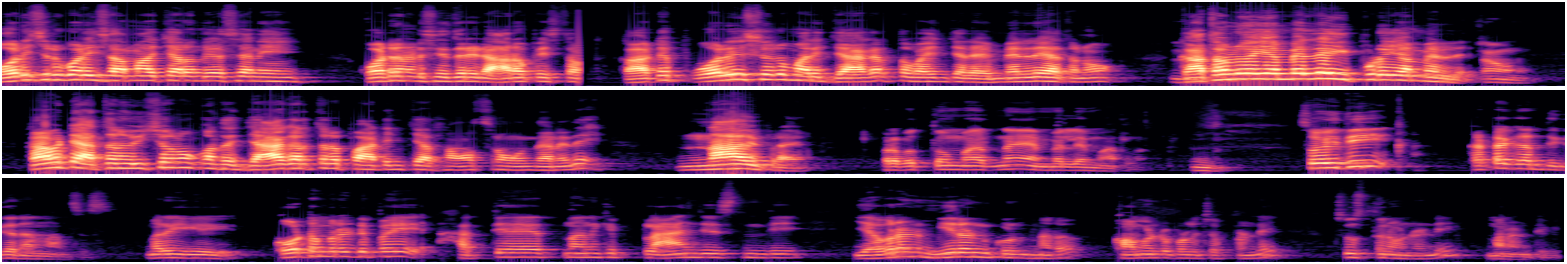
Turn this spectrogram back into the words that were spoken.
పోలీసులు కూడా ఈ సమాచారం తెలుసని కోటనరెడ్డి సీతారెడ్డి ఆరోపిస్తాం కాబట్టి పోలీసులు మరి జాగ్రత్త వహించారు ఎమ్మెల్యే అతను. గతంలో ఎమ్మెల్యే ఇప్పుడు ఎమ్మెల్యే. అవును. కాబట్టి అతని విషయంలో కొంత జాగ్రత్తలు పాటించాల్సిన అవసరం ఉందనేది నా అభిప్రాయం. ప్రభుత్వం మారినా ఎమ్మెల్యే మారలా. సో ఇది కట్టకర్తి గారి అనాలిసిస్ మరి కోటమిరెడ్డిపై హత్యాయత్నానికి ప్లాన్ చేసింది ఎవరని మీరు అనుకుంటున్నారో కామెంట్ రూపంలో చెప్పండి. చూస్తూనే ఉండండి. మనం టీవీ.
